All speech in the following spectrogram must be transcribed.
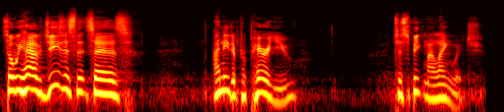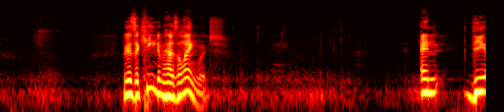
so we have Jesus that says, I need to prepare you to speak my language. Because the kingdom has a language. And the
